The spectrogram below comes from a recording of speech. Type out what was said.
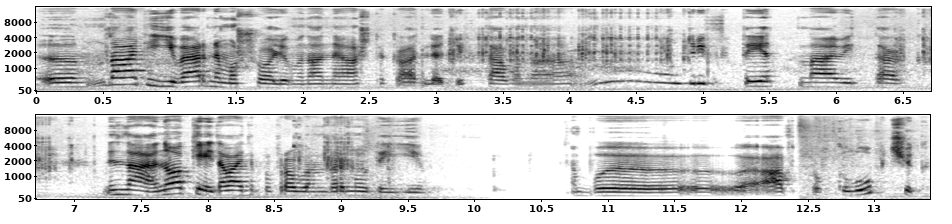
е, ну, давайте її вернемо, що лі, вона не аж така для дріфта, вона ну, дріфтить навіть так. Не знаю, ну окей, давайте попробуємо вернути її в е, автоклубчик.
